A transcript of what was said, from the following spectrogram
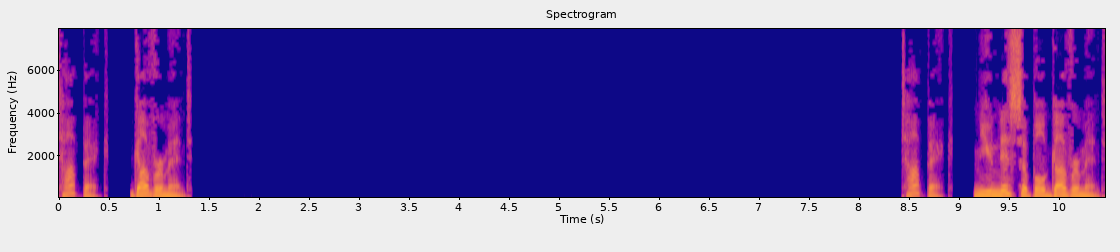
Topic: Government. Topic: Municipal government.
